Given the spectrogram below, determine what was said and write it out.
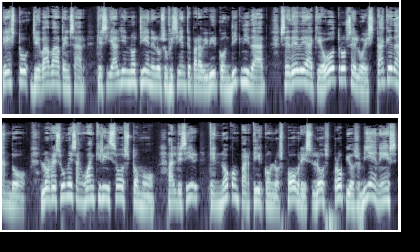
Esto llevaba a pensar que si alguien no tiene lo suficiente para vivir con dignidad, se debe a que otro se lo está quedando. Lo resume San Juan Crisóstomo al decir que no compartir con los pobres los propios bienes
